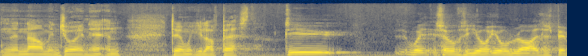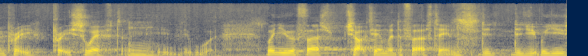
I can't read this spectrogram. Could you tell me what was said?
and then now I'm enjoying it and doing what you love best. Do you? When, so obviously your your rise has been pretty pretty swift. When you were first chucked in with the first team, did, did you were you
